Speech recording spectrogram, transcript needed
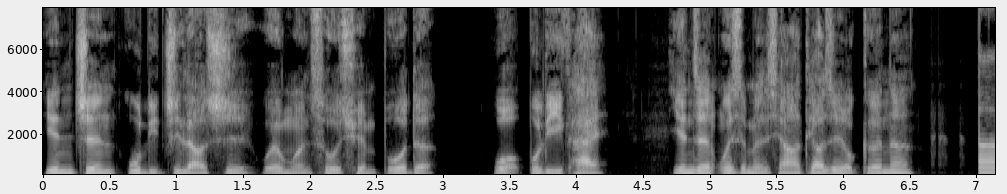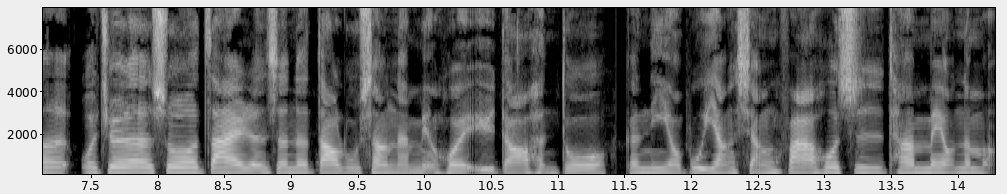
燕珍物理治疗师为我们所选播的《我不离开》。彦蓁为什么想要挑这首歌呢？呃，我觉得说在人生的道路上，难免会遇到很多跟你有不一样想法，或是他没有那么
